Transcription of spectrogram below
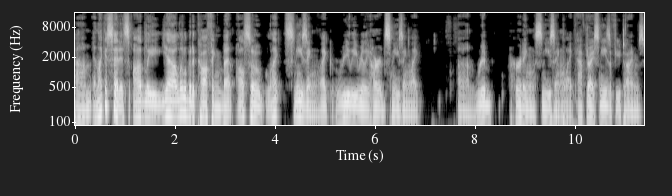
Um, and like I said, it's oddly, yeah, a little bit of coughing, but also like sneezing, like really, really hard sneezing, like um, rib hurting sneezing. Like after I sneeze a few times,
